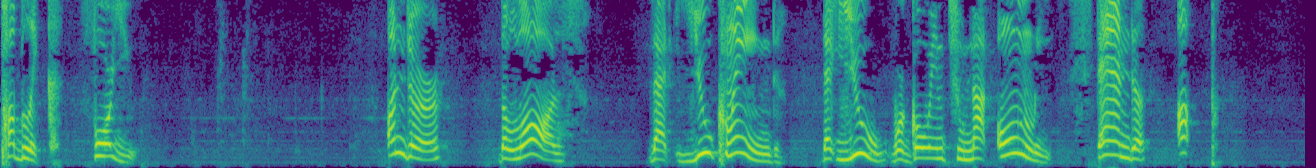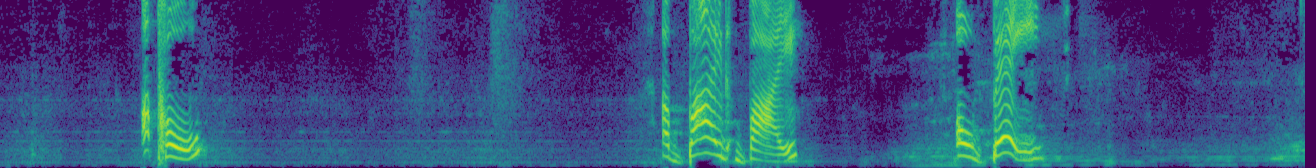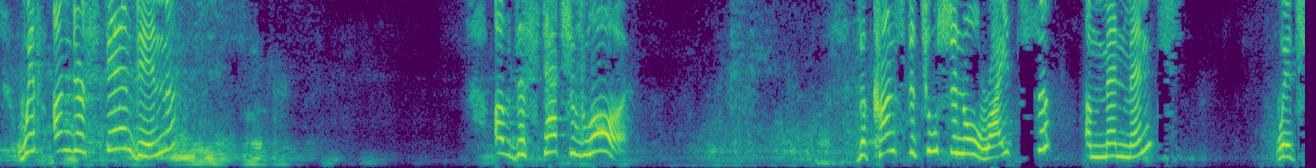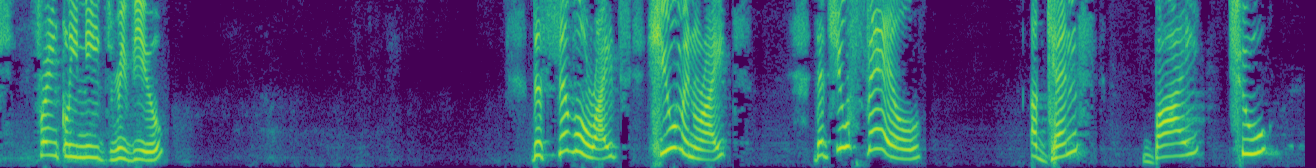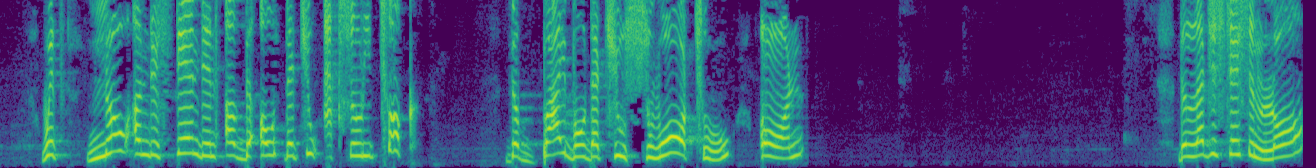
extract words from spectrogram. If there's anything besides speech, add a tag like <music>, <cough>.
public for you. Under the laws that you claimed that you were going to not only stand up, uphold, abide by, obey, with understanding of the statute law, the constitutional rights amendments, which frankly needs review, the civil rights, human rights that you fail against, by, to, with no understanding of the oath that you actually took. The Bible that you swore to on the legislation law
